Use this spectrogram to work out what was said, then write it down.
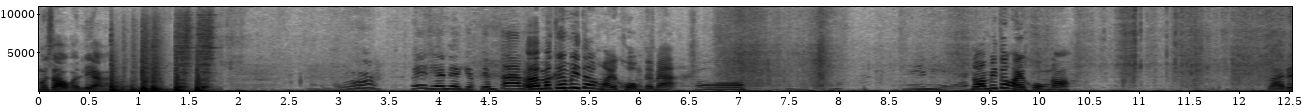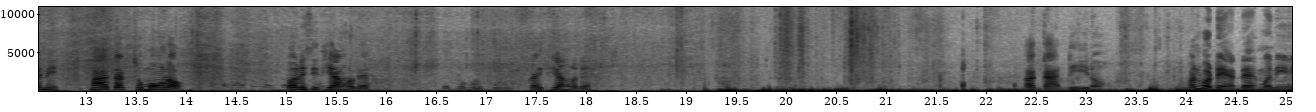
เมื่อเช้าเขาเรียกอะเฮ้ยเดี๋ยวเนี่ยเก็บเต็มตาหรเอออมันคือมีแต่หอยโขงแต่แม่โอ้นี่นี่ เนอนมีแต่หอยโขงเนาะหลายได้อนี่ มาจากชั่วโมงแล้ว ตอนนี้สิเที่ยงแล้วเด้ใกล้เที่ยงแล้วเด้อากาศดีเนาะมันบ่แดดเด้เมื้อนี้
